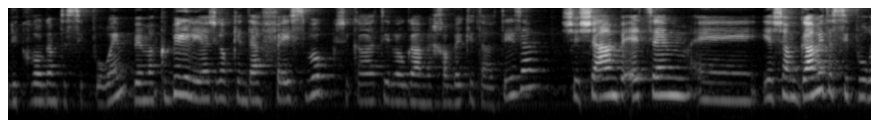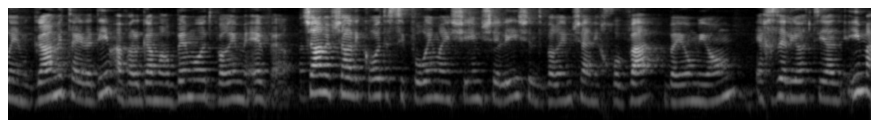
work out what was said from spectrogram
לקרוא גם את הסיפורים. במקביל יש גם כן דף פייסבוק, שקראתי לו גם לחבק את האוטיזם, ששם בעצם אה, יש שם גם את הסיפורים, גם את הילדים, אבל גם הרבה מאוד דברים מעבר. שם אפשר לקרוא את הסיפורים האישיים שלי, של דברים שאני חווה ביום יום, איך זה להיות ילד אימא.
